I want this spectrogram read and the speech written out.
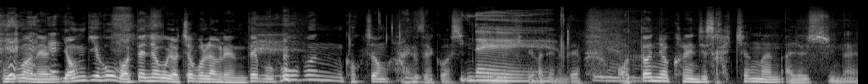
궁금하네요 연기 호흡 어땠냐고 여쭤보려고 그랬는데 뭐 호흡은 걱정 안 해도 될 것 같습니다 네. 기대가 되는데요 네. 어떤 역할인지 살짝만 알려줄 수 있나요?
